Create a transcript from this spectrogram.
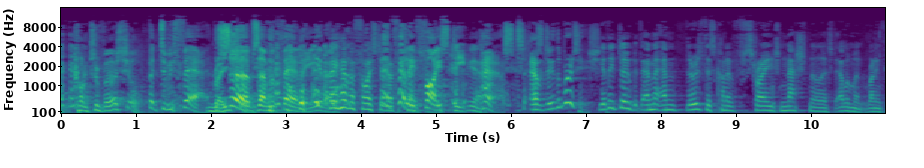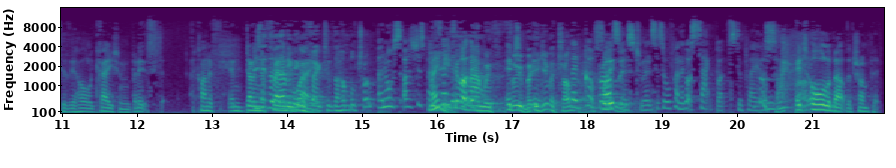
Ooh, controversial. but to be fair, the Racial. Serbs have a fairly, you know, They have a feisty they're fairly reputation. feisty Yeah. past, as do the British. yeah, they do, but and, and there is this kind of strange nationalist element running through the whole occasion. But it's kind of and done Is in a it the friendly leveling way. effect of the humble trumpet? And also, I was just about Maybe. to say, You they've feel a got- man with food, but you give a trumpet. They've got brass lovely. instruments. It's all fun. They've got sack butts to play on. It's all about the trumpet.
